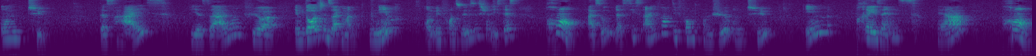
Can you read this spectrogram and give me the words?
und tu. Das heißt, wir sagen für, im Deutschen sagt man nimm und im Französischen ist es prends. Also das ist einfach die Form von je und tu im Präsens. Ja? Prends.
